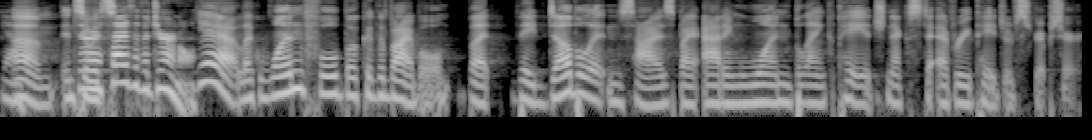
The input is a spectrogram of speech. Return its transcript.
Yeah. Um, and so They're the size of a journal. yeah, like one full book of the Bible, but they double it in size by adding one blank page next to every page of scripture.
